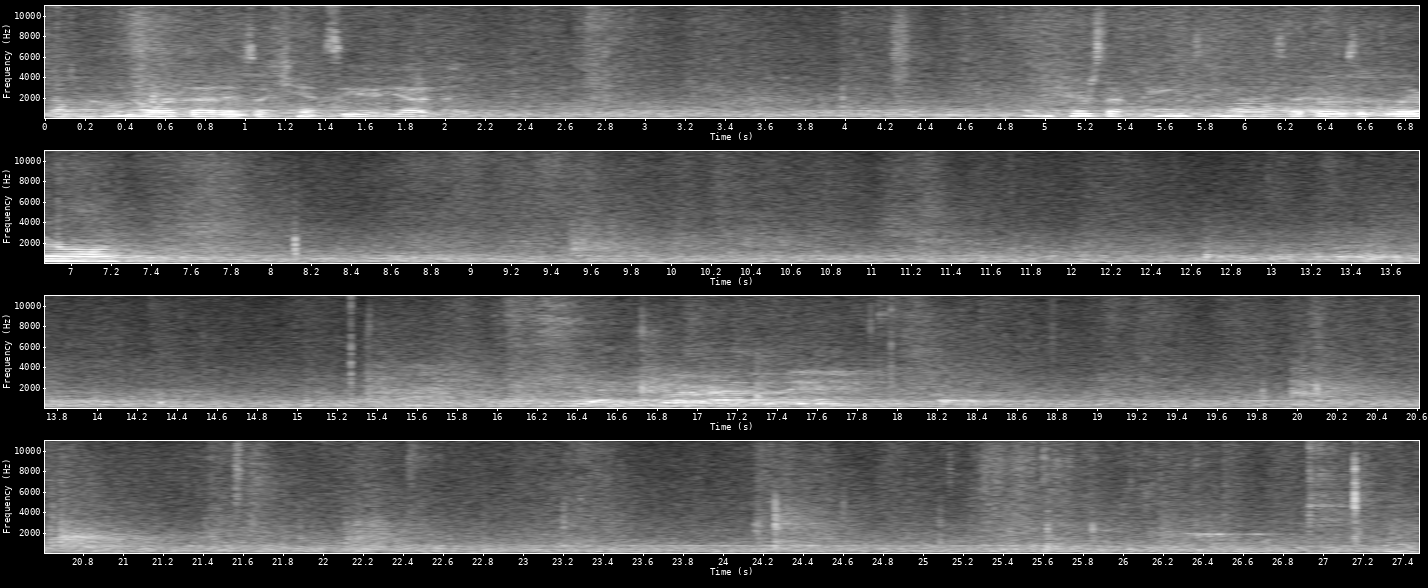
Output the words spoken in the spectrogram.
I don't know what that is. I can't see it yet. And here's that painting that I said there was a glare on. Oh my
